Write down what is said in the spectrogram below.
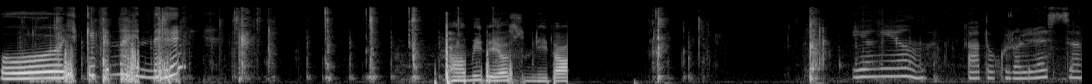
오, 쉽게 끝나겠네. 밤이 되었습니다. 이응, 이응. 나도 그럴려 했음.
